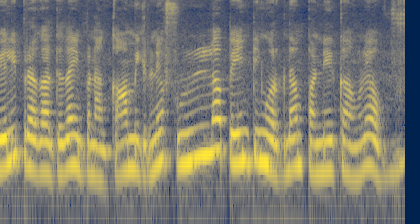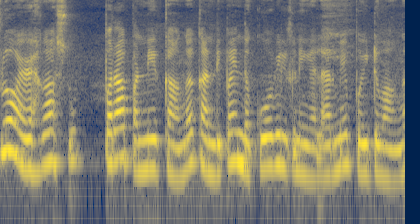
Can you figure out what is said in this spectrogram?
வெளி பிரகாரத்தை தான் இப்போ நான் காமிக்கிறேனே. ஃபுல்லாக பெயிண்டிங் ஒர்க் தான் பண்ணியிருக்காங்களே. அவ்வளோ அழகாக சூப் சூப்பராக பண்ணியிருக்காங்க கண்டிப்பாக இந்த கோவிலுக்கு நீங்கள் எல்லாருமே போயிட்டு வாங்க.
